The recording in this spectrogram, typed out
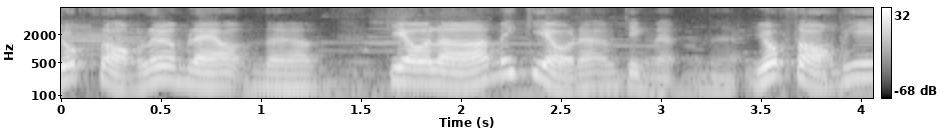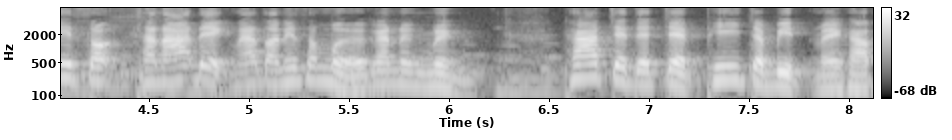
ยกสองเริ่มแล้วนะครับ เกี่ยวเหรอ ไม่เกี่ยวนะจริงนะ ยกสองพี่ชนะเด็กนะ ตอนนี้เสมอกันหนึ่งหนึ่งถ้าเจ็ดเจ็ดพี่จะบิดไหมครับ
